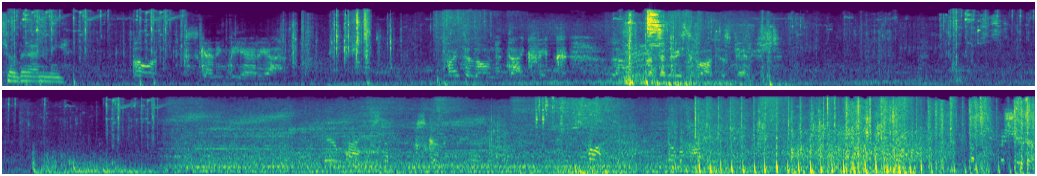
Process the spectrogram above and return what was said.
Killed an enemy. Power scanning the area. Fight alone and die quick. Last enemy squad has perished. Care package. Scanning the area. Spot. Double time. A shooter.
